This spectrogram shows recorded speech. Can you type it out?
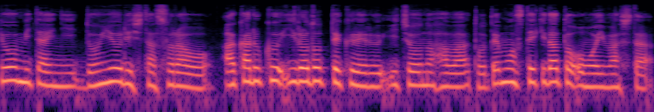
今日みたいにどんよりした空を明るく彩ってくれるイチョウの葉はとても素敵だと思いました。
